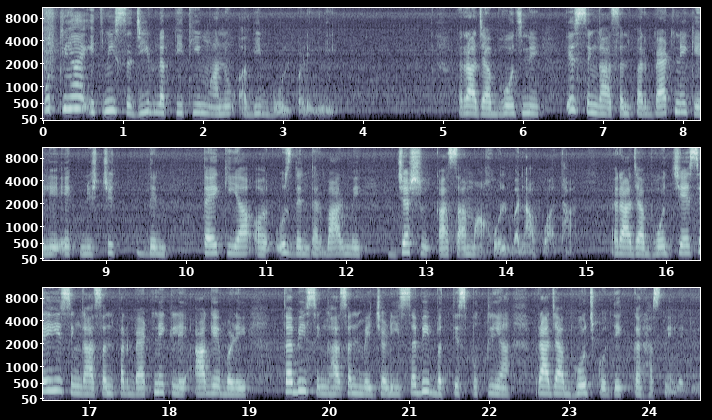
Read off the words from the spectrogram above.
पुतलियाँ इतनी सजीव लगती थी, मानो अभी बोल पड़ेंगी। राजा भोज ने इस सिंहासन पर बैठने के लिए एक निश्चित दिन तय किया और उस दिन दरबार में जश्न का सा माहौल बना हुआ था। राजा भोज जैसे ही सिंहासन पर बैठने के लिए आगे बढ़े, तभी सिंहासन में जड़ी सभी बत्तीस पुतलियाँ राजा भोज को देखकर हंसने लगी।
